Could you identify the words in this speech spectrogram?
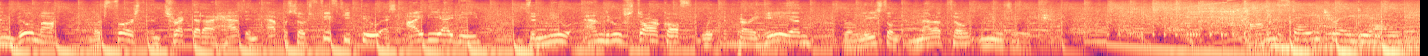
and Wilma, but first, a track that I had in episode 52 as IDID, the new Andrew Starkov with Perihelion, released on Marathon Music. Stage Radio.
